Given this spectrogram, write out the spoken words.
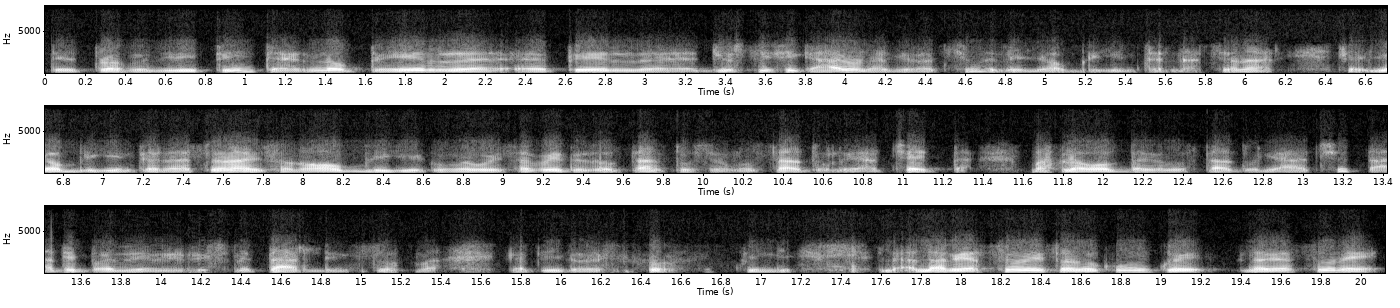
del proprio diritto interno per, eh, per, giustificare una violazione degli obblighi internazionali. Cioè gli obblighi internazionali sono obblighi, come voi sapete, soltanto se uno Stato li accetta, ma una volta che lo Stato li ha accettati poi deve rispettarli, insomma, capito? Quindi la, la reazione è stata comunque, la reazione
